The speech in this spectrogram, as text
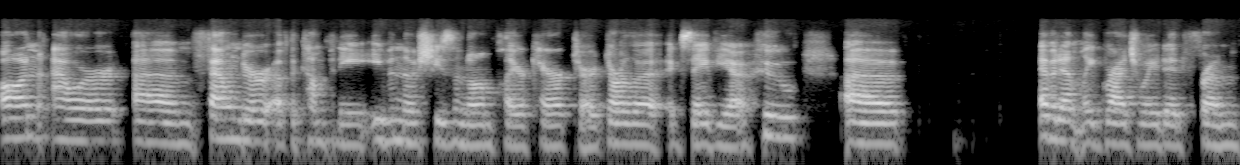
on our um, founder of the company, even though she's a non-player character, Darla Xavier, who uh, evidently graduated from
